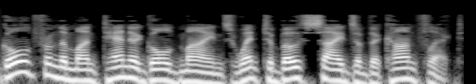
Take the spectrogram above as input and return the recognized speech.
Gold from the Montana gold mines went to both sides of the conflict.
